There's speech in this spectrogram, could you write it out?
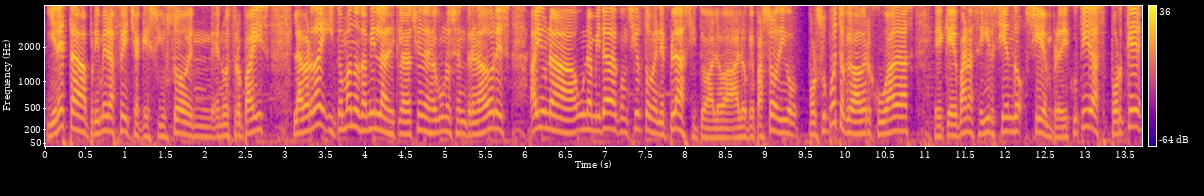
Y en esta primera fecha que se usó en, en nuestro país, la verdad, y tomando también las declaraciones de algunos entrenadores, hay una, una mirada con cierto beneplácito a lo, a lo que pasó. Digo, por supuesto que va a haber jugadas eh, que van a seguir siendo siempre discutidas, porque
